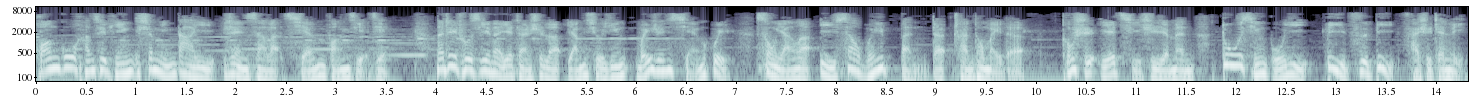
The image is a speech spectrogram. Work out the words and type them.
皇姑韩翠萍深明大义，认下了前房姐姐。那这出戏呢，也展示了杨秀英为人贤惠，颂扬了以孝为本的传统美德，同时也启示人们多行不义必自毙才是真理。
